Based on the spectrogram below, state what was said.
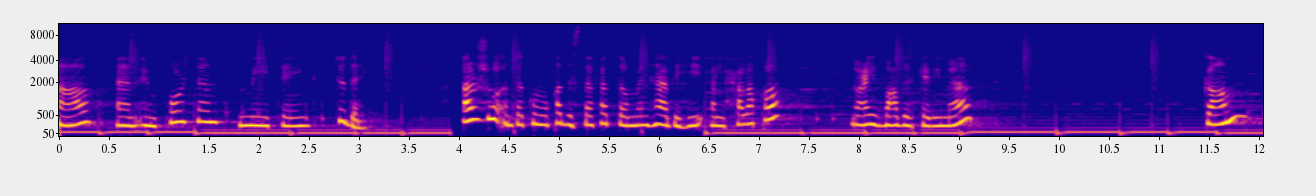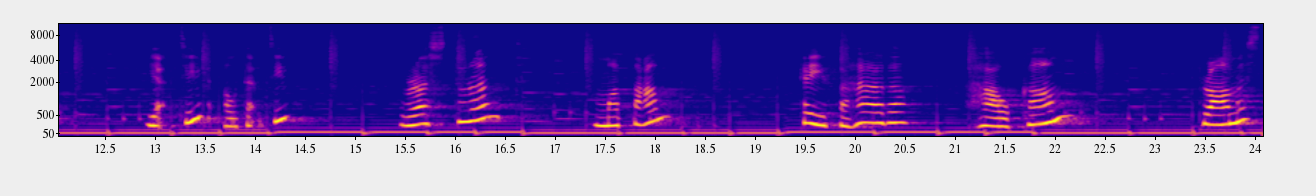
have an important meeting today. أرجو أن تكونوا قد استفدتم من هذه الحلقة. نعيد بعض الكلمات. come يأتي أو تأتي. restaurant مطعم؟ كيف هذا؟ How come promised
